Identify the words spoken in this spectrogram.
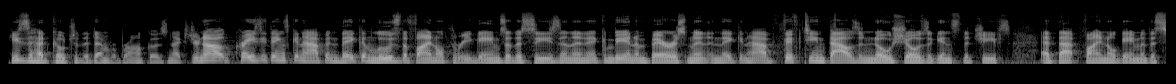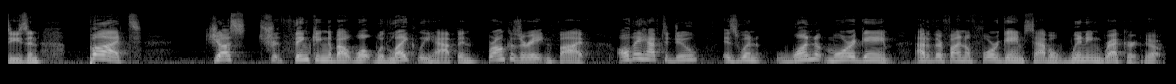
He's the head coach of the Denver Broncos next year. Now, crazy things can happen. They can lose the final three games of the season, and it can be an embarrassment, and they can have 15,000 no shows against the Chiefs at that final game of the season. But just tr- thinking about what would likely happen, Broncos are 8 and 5. All they have to do is win one more game out of their final four games to have a winning record. Yep.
